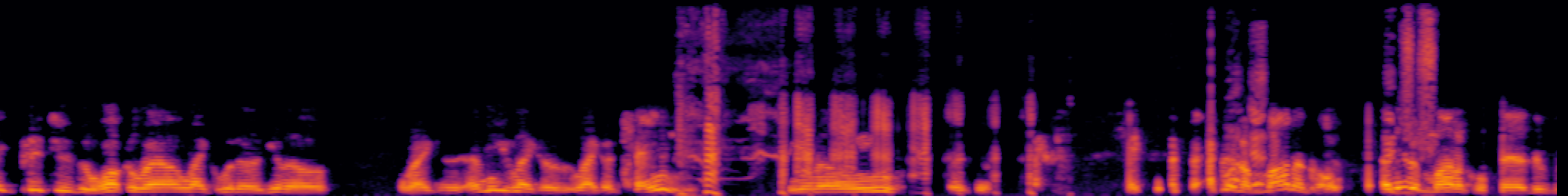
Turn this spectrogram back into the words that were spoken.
take pictures and walk around like with a, you know, like I need like a like a cane. you know what I mean? with a monocle. I need a monocle, man.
